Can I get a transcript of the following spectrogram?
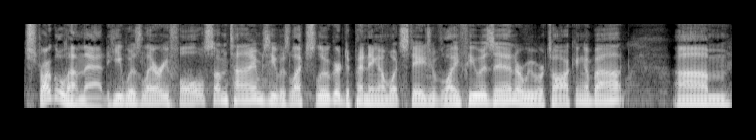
struggled on that. He was Larry Pfohl sometimes. He was Lex Luger, depending on what stage of life he was in or we were talking about. Um,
